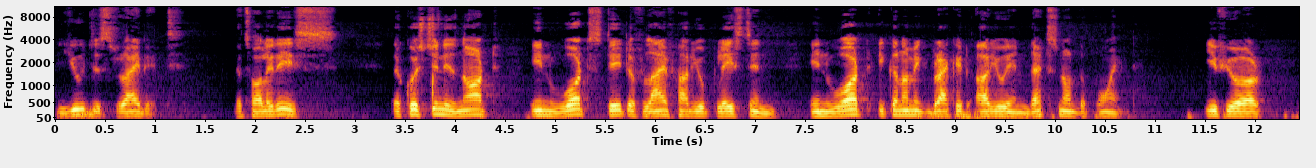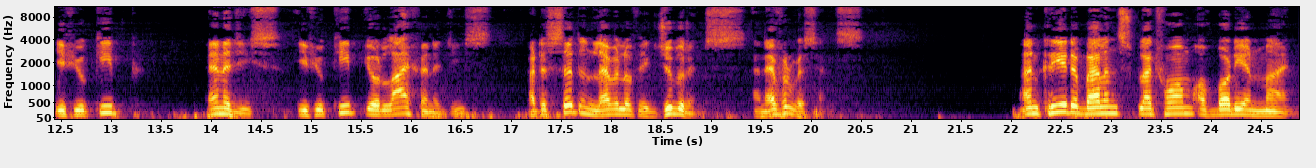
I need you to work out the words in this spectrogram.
you just ride it. That's all it is. The question is not in what state of life are you placed in, in what economic bracket are you in, that's not the point. If you are… if you keep energies, if you keep your life energies at a certain level of exuberance and effervescence and create a balanced platform of body and mind,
